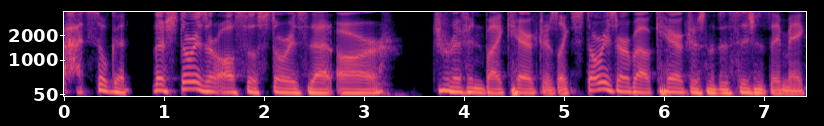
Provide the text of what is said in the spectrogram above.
ah, it's so good. Their stories are also stories that are driven by characters. Like stories are about characters and the decisions they make.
